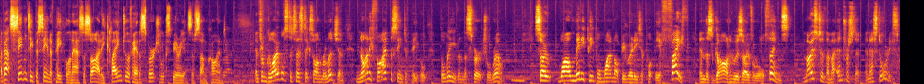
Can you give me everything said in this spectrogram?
About 70% of people in our society claim to have had a spiritual experience of some kind. And from global statistics on religion, 95% of people believe in the spiritual realm. Mm. So while many people might not be ready to put their faith in this God who is over all things, most of them are interested in our stories.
